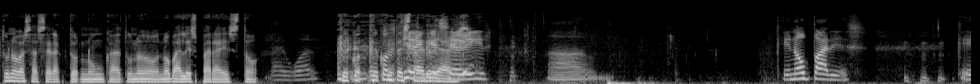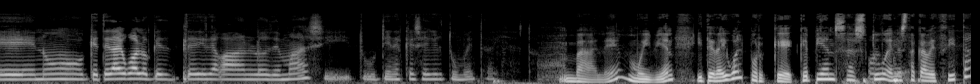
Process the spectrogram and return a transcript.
tú no vas a ser actor nunca, tú no, no vales para esto, Da igual. ¿qué, co- qué Tiene que contestarías? seguir. Ah, que no pares. Que no que te da igual lo que te digan los demás y tú tienes que seguir tu meta y ya está. Vale, muy bien. ¿Y te da igual por qué? ¿Qué piensas tú en esta cabecita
